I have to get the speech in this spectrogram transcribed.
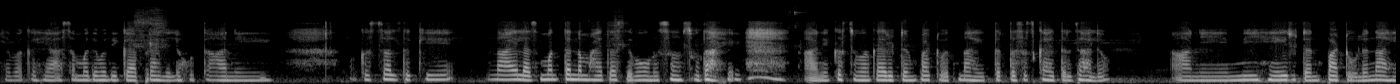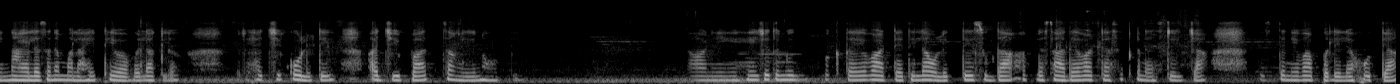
हे बघा हे असं मध्ये मध्ये गॅप राहिलेला होता आणि कसं चालतं की नाहीलाच मग त्यांना माहीत असले भाऊन संसुद्धा आहे. आणि कस्टमर काय रिटर्न पाठवत नाही तर तसंच काहीतरी झालं. आणि मी हे रिटर्न पाठवलं नाही नाईलाजाने मला हे ठेवावं लागलं. तर ह्याची क्वालिटी अजिबात चांगली नव्हती. आणि हे जे तुम्ही बघताय वाट्या ते लावलेत ते सुद्धा आपल्या साध्या वाट्या असतात का नाही स्टीलच्या? तेच त्याने वापरलेल्या होत्या.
